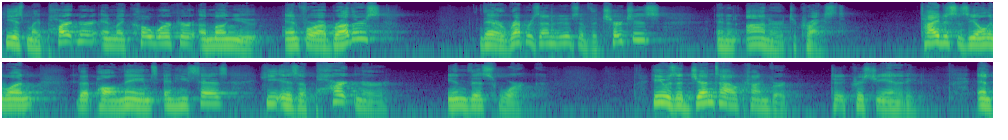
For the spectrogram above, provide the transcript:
he is my partner and my co worker among you. And for our brothers, they are representatives of the churches and an honor to Christ. Titus is the only one that Paul names, and he says he is a partner in this work. He was a Gentile convert to Christianity. And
